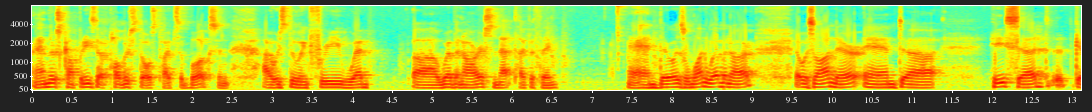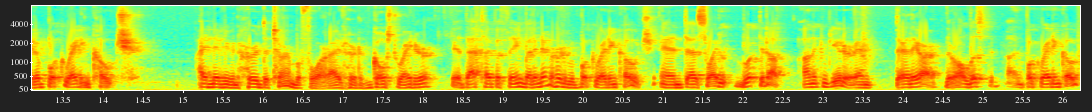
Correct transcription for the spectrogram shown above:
And there's companies that publish those types of books, and I was doing free web uh, webinars and that type of thing. And there was one webinar that was on there, and uh, he said, "Get a book writing coach." I'd never even heard the term before. I'd heard of ghostwriter, that type of thing, but I'd never heard of a book writing coach. And uh, so I looked it up on the computer, and there they are. They're all listed on book writing coach.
